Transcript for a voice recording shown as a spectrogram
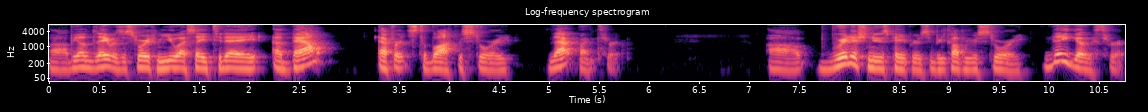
Uh, the other day was a story from USA Today about efforts to block the story. That went through uh, British newspapers who've been covering the story, they go through.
